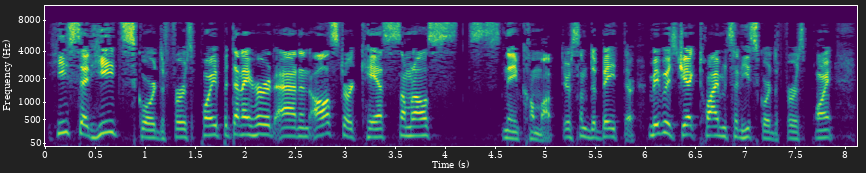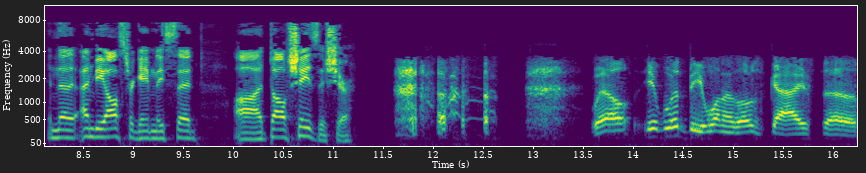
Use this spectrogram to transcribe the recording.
he said he'd scored the first point, but then I heard on an All Star cast someone else's name come up. There's some debate there. Maybe it was Jack Twyman said he scored the first point. In the NBA All Star game, they said uh, Dolph Schayes this year. well, it would be one of those guys. Uh,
